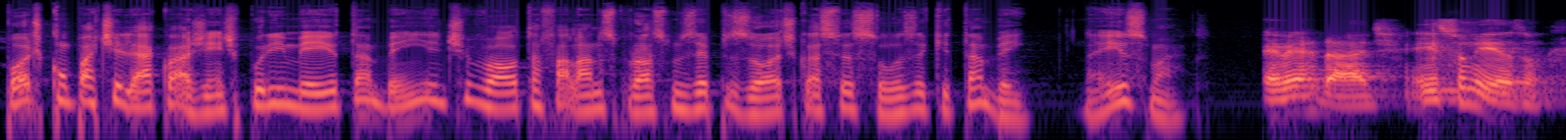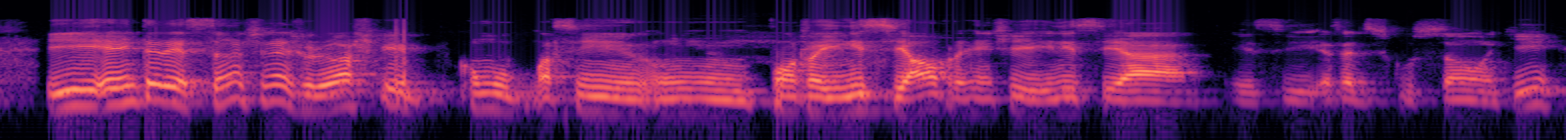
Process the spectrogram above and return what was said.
pode compartilhar com a gente por e-mail também e a gente volta a falar nos próximos episódios com as pessoas aqui também. Não é isso, Marcos? É verdade, é isso mesmo. E é interessante, né, Júlio? Eu acho que como assim um ponto inicial para a gente iniciar esse, essa discussão aqui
